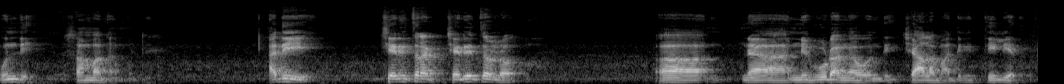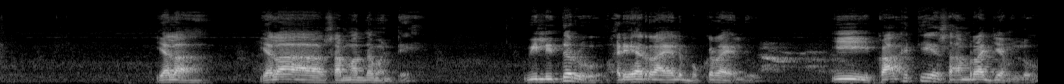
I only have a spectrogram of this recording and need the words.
ఉంది సంబంధం. అది చరిత్ర చరిత్రలో నిగూఢంగా ఉంది. చాలామందికి తెలియదు. ఎలా ఎలా సంబంధం అంటే వీళ్ళిద్దరూ హరిహర రాయలు బుక్కరాయలు ఈ కాకతీయ సామ్రాజ్యంలో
